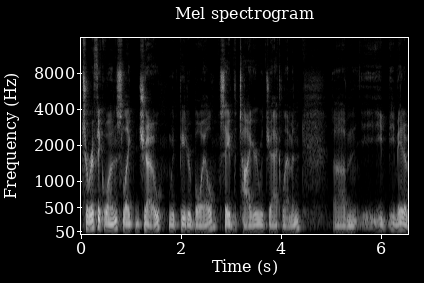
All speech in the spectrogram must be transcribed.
terrific ones like Joe with Peter Boyle, Save the Tiger with Jack Lemmon. Um, he, he made a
